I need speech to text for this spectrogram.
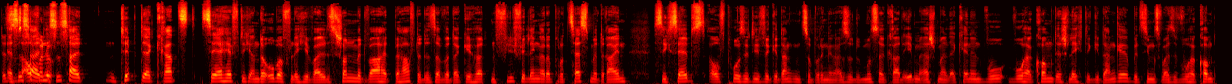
Das Es ist, halt, es ist halt ein Tipp, der kratzt sehr heftig an der Oberfläche, weil es schon mit Wahrheit behaftet ist, aber da gehört ein viel, viel längerer Prozess mit rein, sich selbst auf positive Gedanken zu bringen. Also du musst ja gerade eben erstmal erkennen, wo, woher kommt der schlechte Gedanke, beziehungsweise woher kommt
